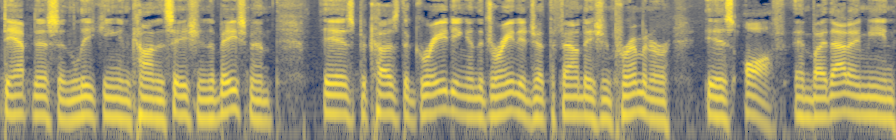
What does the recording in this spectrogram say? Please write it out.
dampness and leaking and condensation in the basement is because the grading and the drainage at the foundation perimeter is off. And by that I mean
